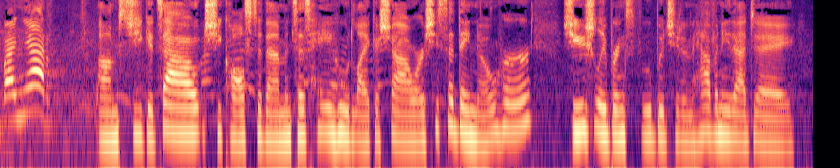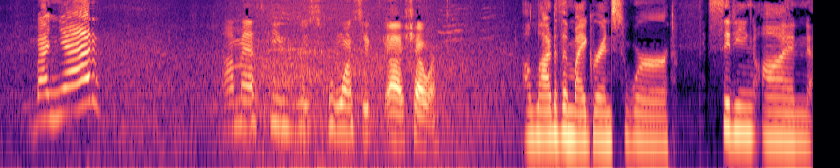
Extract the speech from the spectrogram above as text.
Bañar. Um, she gets out, she calls to them and says, Hey, who'd like a shower? She said they know her. She usually brings food, but she didn't have any that day. Bañar. I'm asking who's, who wants a uh, shower. A lot of the migrants were sitting on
